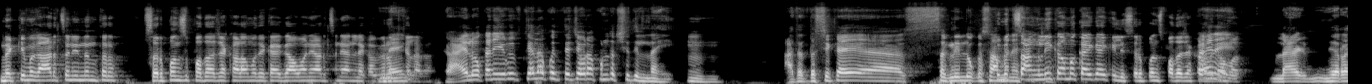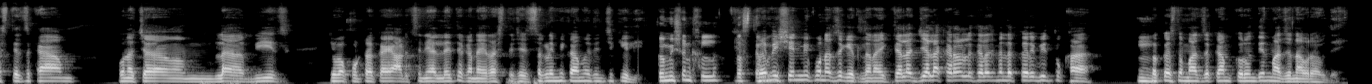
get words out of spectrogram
नक्की मग अडचणीनंतर सरपंच पदाच्या काळामध्ये काय गावाने अडचणी आणल्या का विरोध नाही. केला का काय लोकांनी विरोध केला पण त्याच्यावर आपण लक्ष दिलं नाही हम्म, हम्म. आता तसे काय अं, सगळी लोक तुम्ही सामान्य चांगली कामं काय काय केली सरपंच पदाच्या काय काळात नाही. गावात लाइट रस्त्याचं काम कोणाच्या अं, ला- वीज किंवा कुठं काय अडचणी आल्या त्या का नाही रस्त्याच्या सगळे मी कामं त्यांची केली. कमिशन खाल्लं कमिशन मी कोणाचं घेतलं नाही. त्याला ज्याला करावलं त्याला म्हणलं कर बी तू खा. हम्म. फक्त माझं काम करून देईन माझं नाव राहू दे.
